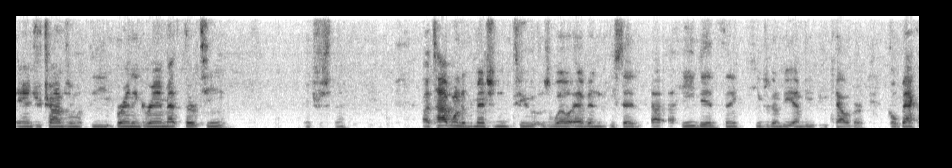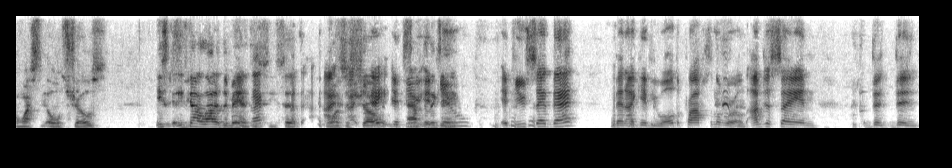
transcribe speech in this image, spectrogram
Andrew chimes in with the Brandon Graham at 13. Interesting. Uh, Todd wanted to mention too as well, Evan. He said uh, he did think he was going to be MVP caliber. Go back and watch the old shows. He's, he's got a lot of demands. He, he said he wants to show I, after you, the game. You, if you said that, then I give you all the props in the world. I'm just saying the the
